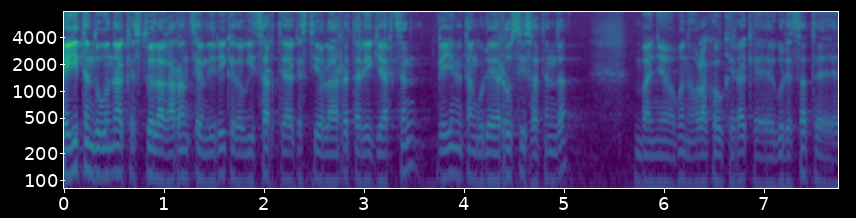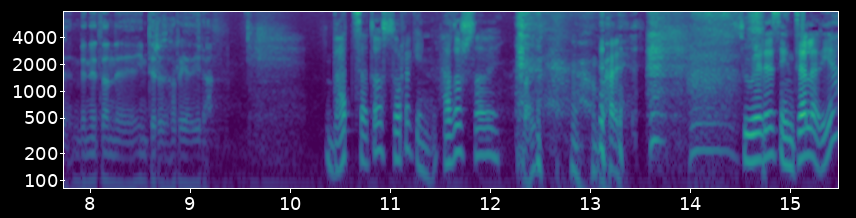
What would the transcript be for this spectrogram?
egiten dugunak ez duela garrantzia handirik edo gizarteak ez diola harretarik jartzen, gehienetan gure erruz izaten da, baina, bueno, holako aukerak e, guretzat e, benetan e, interesgarria dira. Bat zatoz horrekin, ados zaude? Bai, bai. Zu ere zintzalaria?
